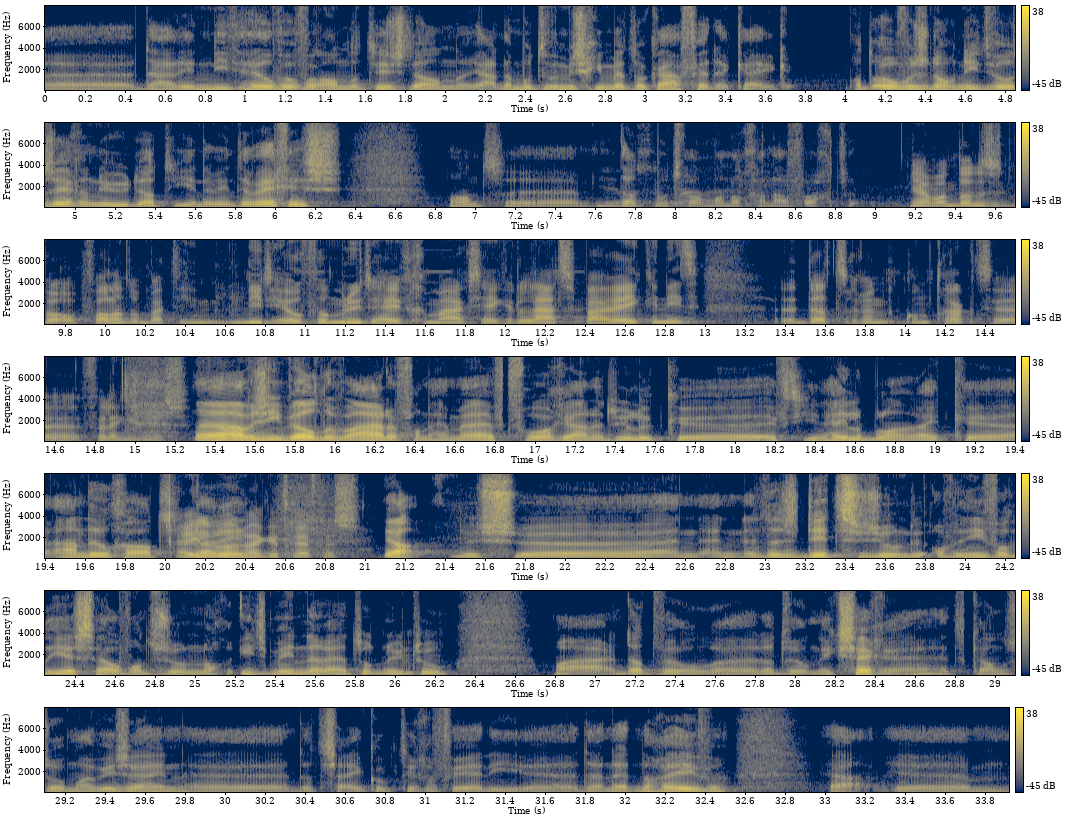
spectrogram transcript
daarin niet heel veel veranderd is, dan, ja, dan moeten we misschien met elkaar verder kijken. Wat overigens nog niet wil zeggen nu dat hij in de winter weg is. Want uh, dat moeten we allemaal nog gaan afwachten. Ja, want dan is het wel opvallend, omdat hij niet heel veel minuten heeft gemaakt, zeker de laatste paar weken niet, dat er een contractverlenging is. Nou ja, we zien wel de waarde van hem. Hij heeft vorig jaar natuurlijk uh, heeft hij een hele belangrijk uh, aandeel gehad. Hele daarin. belangrijke treffers. Ja, dus en, en dat is dit seizoen, of in ieder geval de eerste helft van het seizoen, nog iets minder hè, tot nu toe. Mm -hmm. Maar dat wil, dat wil niks zeggen. Hè. Het kan zomaar weer zijn. dat zei ik ook tegen Verdi daarnet nog even. Ja,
